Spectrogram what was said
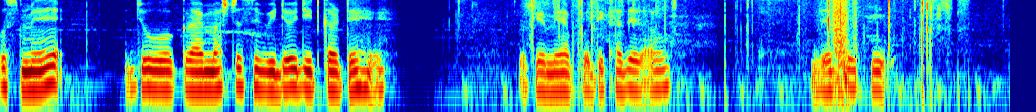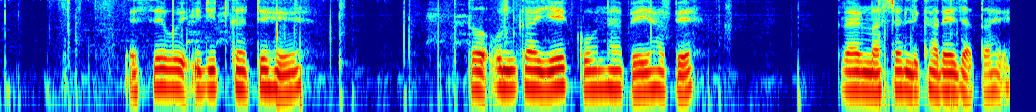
उसमें जो क्राइम मास्टर से वीडियो एडिट करते हैं। क्योंकि मैं आपको दिखा दे रहा हूँ। जैसे कि ऐसे वो एडिट करते हैं। तो उनका ये कोना पे, यहाँ पे क्राइम मास्टर लिखा रह जाता है।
